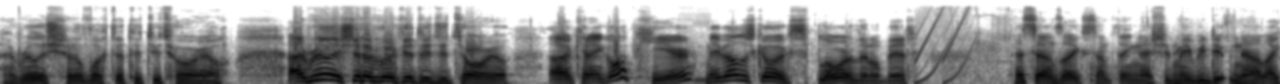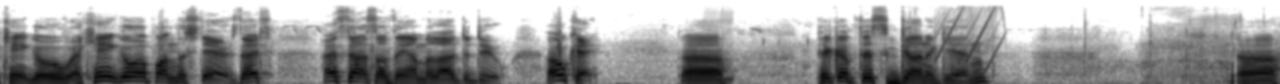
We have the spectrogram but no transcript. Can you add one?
I really should have looked at the tutorial. I really should have looked at the tutorial. Uh, can I go up here? Maybe I'll just go explore a little bit. That sounds like something I should maybe do. No, I can't go. I can't go up on the stairs. That that's not something I'm allowed to do. Okay. Uh, pick up this gun again. Uh,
